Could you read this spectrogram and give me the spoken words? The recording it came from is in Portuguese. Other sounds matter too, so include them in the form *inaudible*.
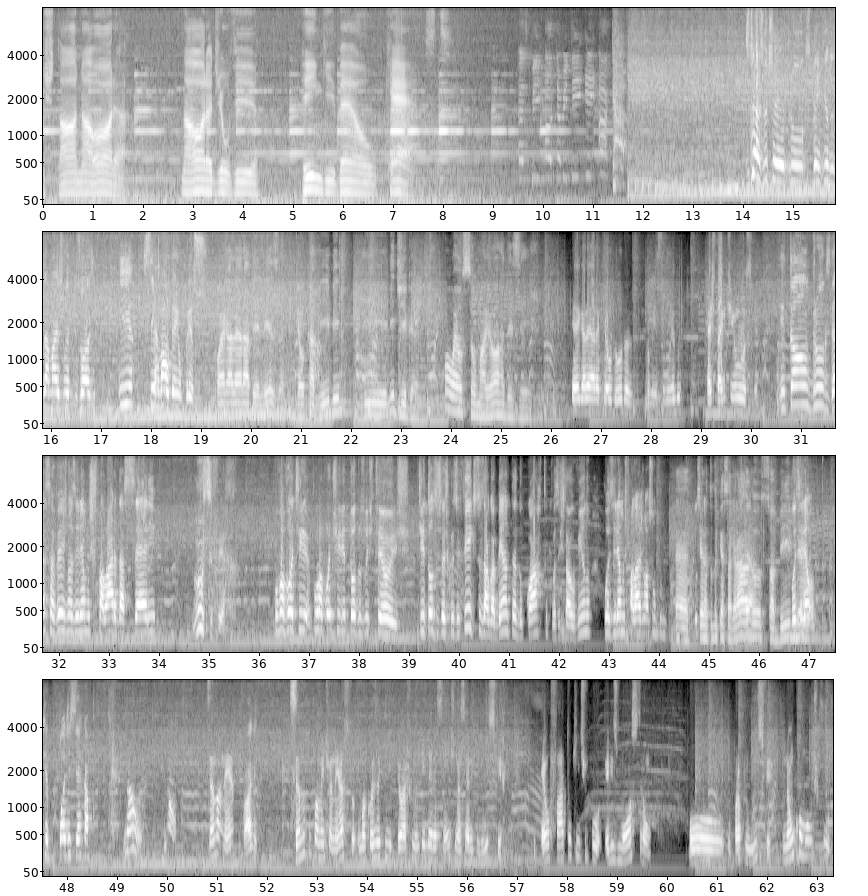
Está na hora, na hora de ouvir Ring Bell Cast. Zdravstvujte, Drux, bem-vindos a mais um episódio e ser mal tem um preço. Qual é, galera, beleza? Que é o Khabib e me diga, qual é o seu maior desejo? E aí, galera, aqui é o Duda, também sumido. Hashtag Team Lucifer. Então, Drugs, dessa vez nós iremos falar da série Lucifer. Por favor, tire, por favor, tire todos os seus. Tire todos os seus crucifixos, água benta do quarto que você está ouvindo, pois iremos falar de um assunto É, tira tudo que é sagrado, sua pois Bíblia. iremos, que pode ser capaz. Não, não. Sendo honesto, Olha, sendo totalmente honesto, uma coisa que eu acho muito interessante na série do Lucifer é o fato que, tipo, eles mostram o, o próprio Lucifer não como, tipo,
